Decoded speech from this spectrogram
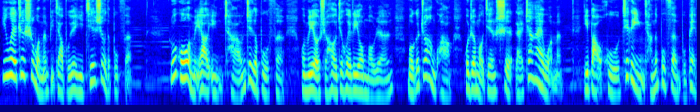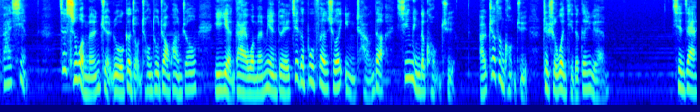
因为这是我们比较不愿意接受的部分。如果我们要隐藏这个部分，我们有时候就会利用某人、某个状况或者某件事来障碍我们，以保护这个隐藏的部分不被发现。这使我们卷入各种冲突状况中，以掩盖我们面对这个部分所隐藏的心灵的恐惧。而这份恐惧正是问题的根源。现在，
